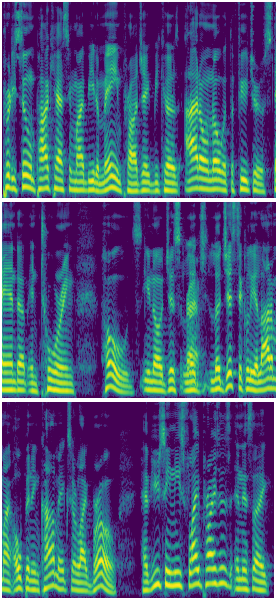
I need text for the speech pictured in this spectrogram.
pretty soon, podcasting might be the main project because I don't know what the future of stand up and touring holds. You know, just log- logistically, a lot of my opening comics are like, bro, have you seen these flight prices? And it's like.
